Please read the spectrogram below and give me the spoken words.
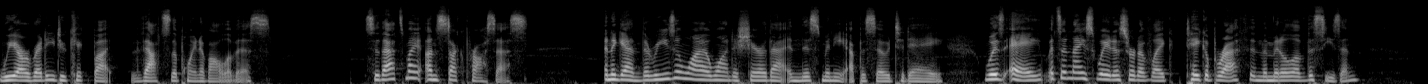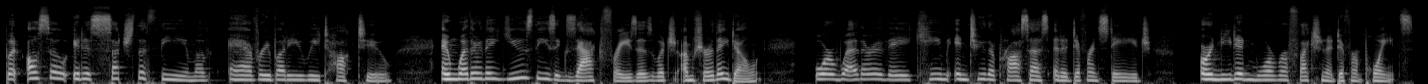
we are ready to kick butt. That's the point of all of this. So that's my unstuck process. And again, the reason why I wanted to share that in this mini episode today was A, it's a nice way to sort of like take a breath in the middle of the season, but also it is such the theme of everybody we talk to. And whether they use these exact phrases, which I'm sure they don't, or whether they came into the process at a different stage or needed more reflection at different points,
